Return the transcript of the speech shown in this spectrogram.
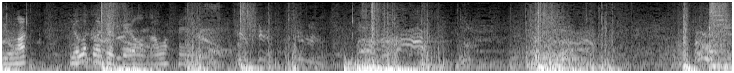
You look, you look like a girl, no offense. What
